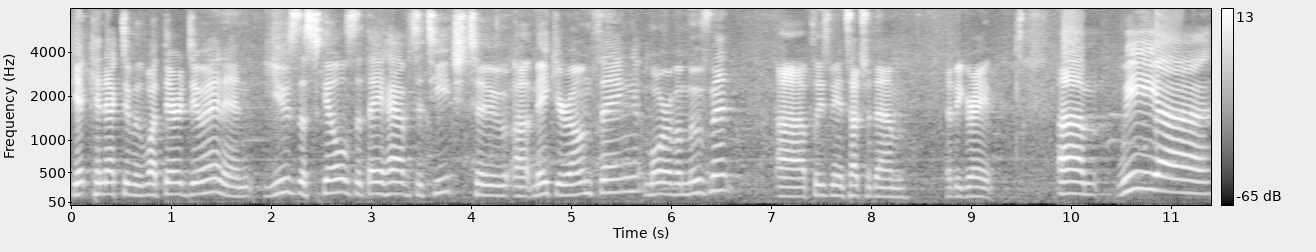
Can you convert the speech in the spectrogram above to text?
get connected with what they're doing and use the skills that they have to teach to uh, make your own thing more of a movement, uh, please be in touch with them. That'd be great. Um, we uh,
